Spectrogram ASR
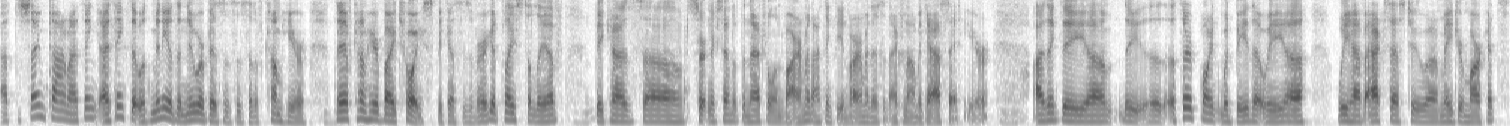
at the same time, I think I think that with many of the newer businesses that have come here, they have come here by choice because it's a very good place to live, because uh, a certain extent of the natural environment. I think the environment is an economic asset here. I think the um, the uh, a third point would be that we uh, we have access to uh, major markets.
